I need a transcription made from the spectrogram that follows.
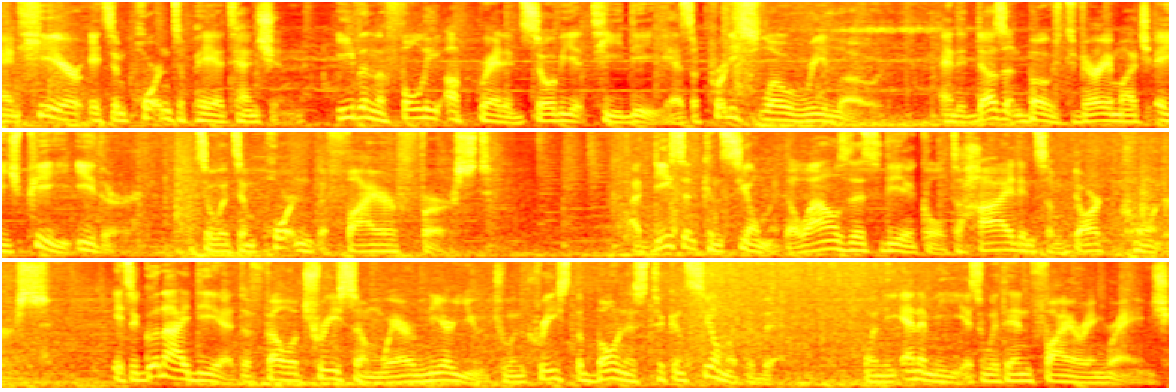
And here, it's important to pay attention. Even the fully upgraded Soviet TD has a pretty slow reload, and it doesn't boast very much HP either, so it's important to fire first. A decent concealment allows this vehicle to hide in some dark corners. It's a good idea to fell a tree somewhere near you to increase the bonus to concealment a bit. When the enemy is within firing range,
